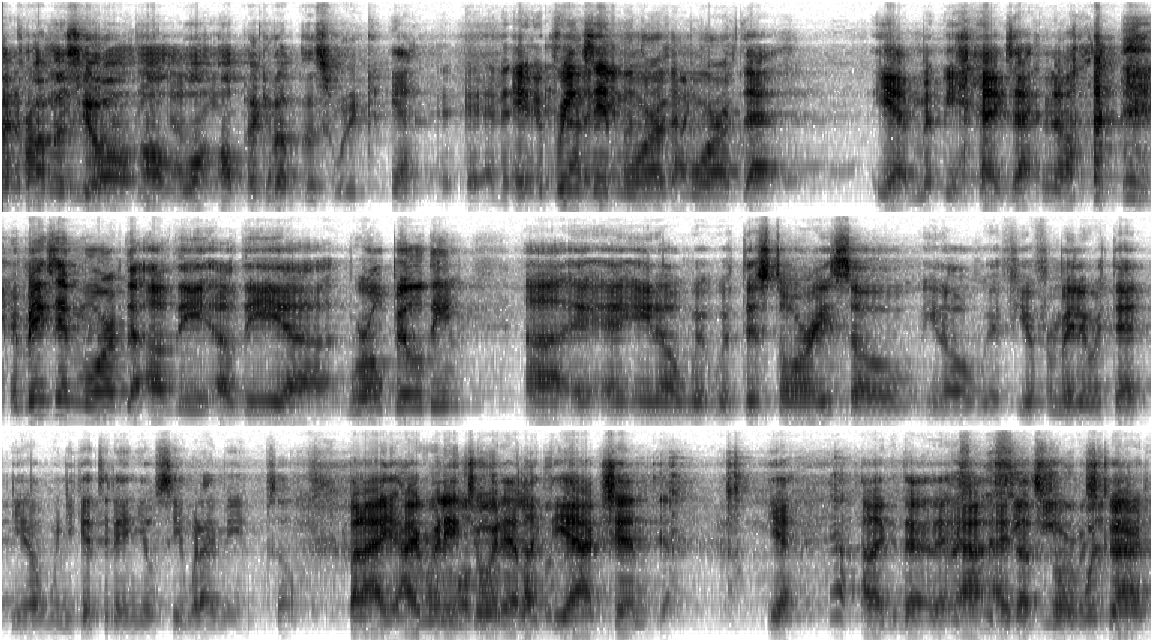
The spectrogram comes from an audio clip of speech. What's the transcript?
I of promise you, I'll, the- I'll, of wa- the- I'll pick it up this week. yeah. And It, it it's brings in Game of more more of that. Yeah, yeah, exactly. No, it brings in more of the of the of the uh, world building. Uh, a- a- you know, with, with this story. So, you know, if you're familiar with that, you know, when you get to the end, you'll see what I mean. So, but I, I really enjoyed it. I like the action. Yeah. Yeah. I like the, the I, I thought the story was, was good. bad.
